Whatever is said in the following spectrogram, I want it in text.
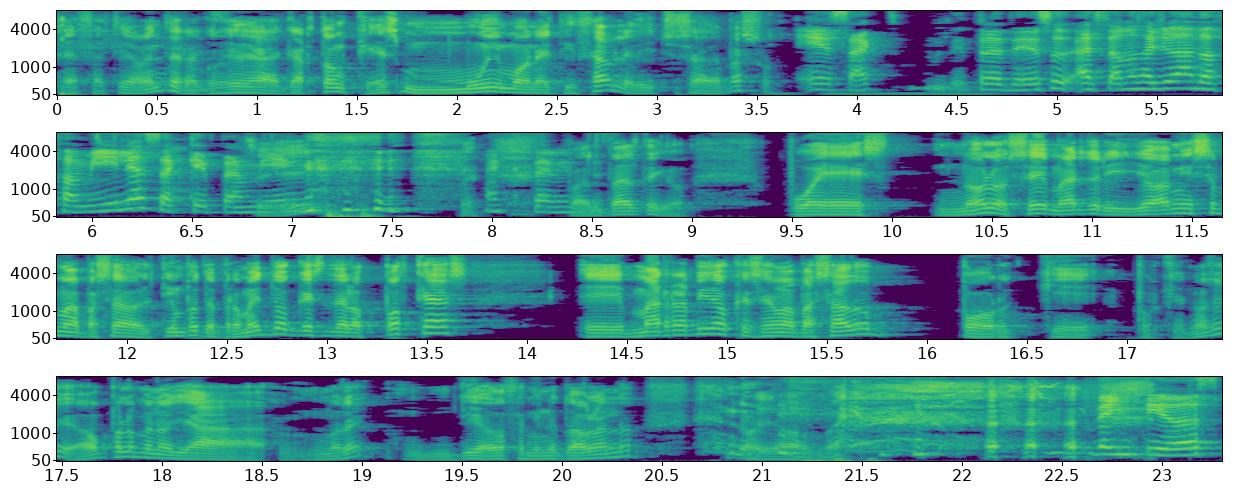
Efectivamente, recoger el cartón, que es muy monetizable, dicho sea de paso. Exacto. Detrás de eso, estamos ayudando a familias a que también. Fantástico. Pues no lo sé, Marjorie. Yo a mí se me ha pasado el tiempo. Te prometo que es de los podcasts eh, más rápidos que se me ha pasado porque, porque no sé, llevamos por lo menos ya, no sé, un día, 12 minutos hablando. No llevamos más. 22.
